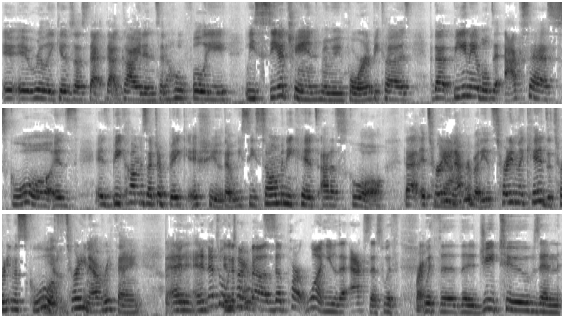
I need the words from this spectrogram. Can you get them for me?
it, it really gives us that that guidance and hopefully we see a change moving forward because that being able to access school is is become such a big issue that we see so many kids out of school that it's hurting Yeah. everybody. It's hurting the kids. It's hurting the schools. Yeah. It's hurting everything. and, and, that's what and we talked about the part one you know the access with Right. with the the g tubes and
